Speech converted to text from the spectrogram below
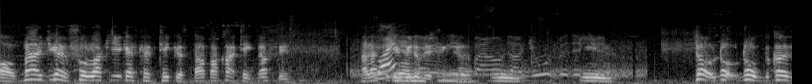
Oh man, you guys are so lucky you guys can take your stuff. I can't take nothing. I'll have Why? to get rid of Yeah, this thing now. Inbound Yeah. No, no, no, because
